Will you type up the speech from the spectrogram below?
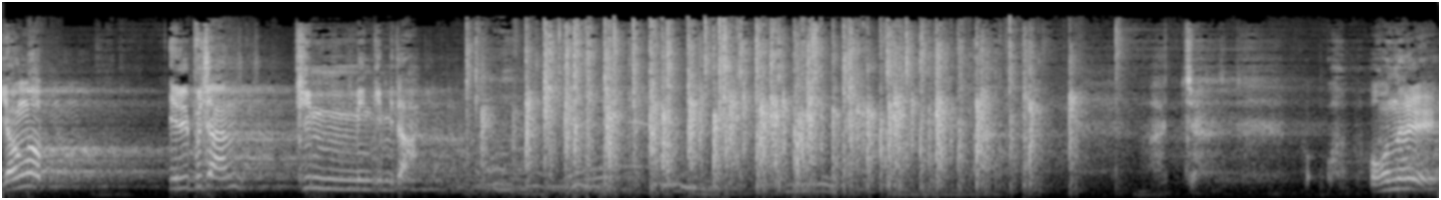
영업 일부장 김민기입니다. 오늘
